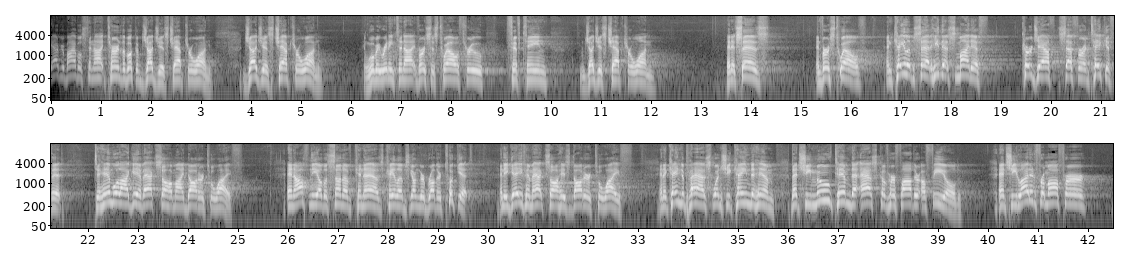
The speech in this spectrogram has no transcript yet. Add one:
you have your Bibles tonight, turn to the book of Judges, chapter 1. Judges, chapter 1. And we'll be reading tonight verses 12 through 15 from Judges, chapter 1. And it says in verse 12, And Caleb said, He that smiteth Kirjath Sepher and taketh it, to him will I give Achsah my daughter to wife. And Othniel, the son of Kenaz, Caleb's younger brother, took it and he gave him Achsah, his daughter, to wife. And it came to pass when she came to him that she moved him to ask of her father a field. And she lighted from off her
